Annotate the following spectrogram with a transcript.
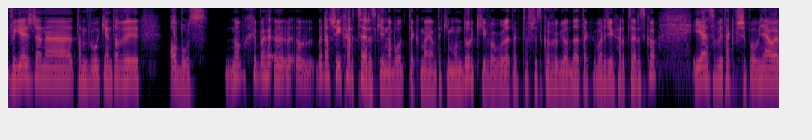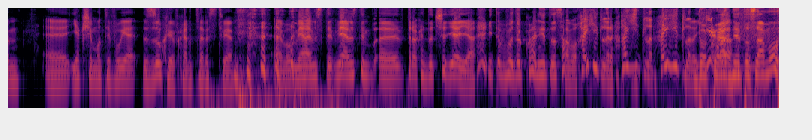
wyjeżdża na tam weekendowy obóz no chyba e, e, raczej harcerskie, no bo tak mają takie mundurki w ogóle, tak to wszystko wygląda tak bardziej harcersko. I ja sobie tak przypomniałem, e, jak się motywuje zuchy w harcerstwie, bo miałem z tym, miałem z tym trochę do czynienia i to było dokładnie to samo. Hi Hitler, hi Hitler, hi Hitler! Dokładnie yeah! to samo?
